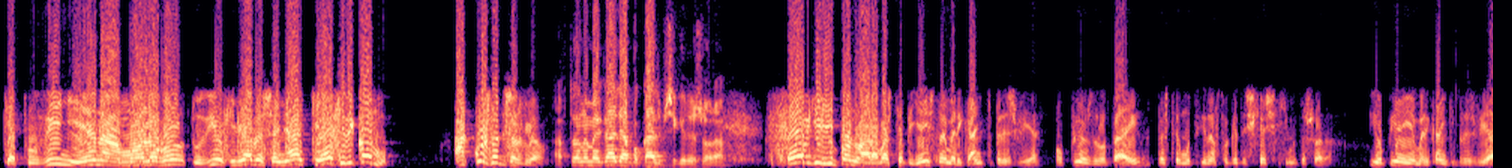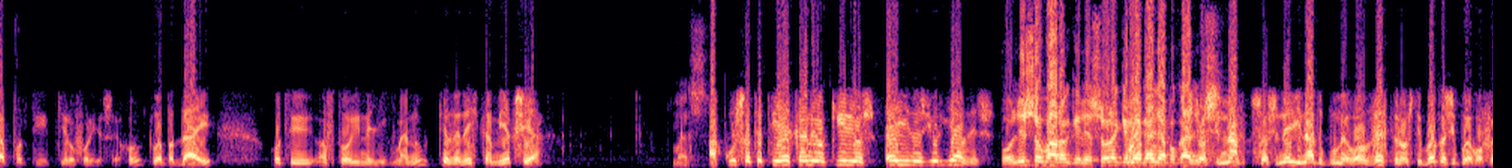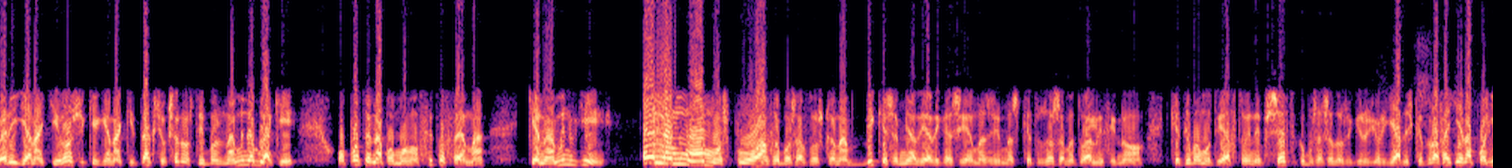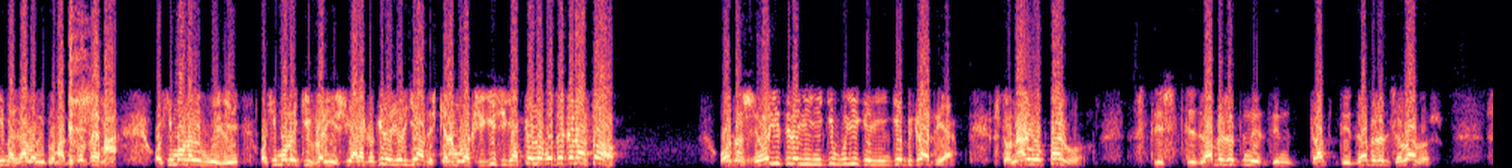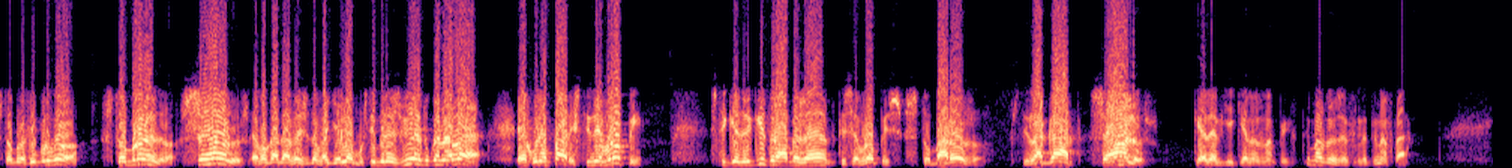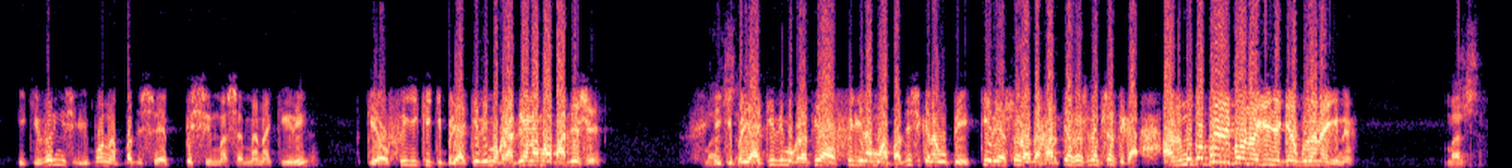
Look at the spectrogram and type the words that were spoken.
Και του δίνει ένα ομόλογο του 2009 και όχι δικό μου. Ακούστε τι σας λέω. Αυτό είναι μεγάλη αποκάλυψη κύριε Σόρα. Φεύγει λοιπόν ο Άραβας και πηγαίνει στην Αμερικάνικη πρεσβεία, ο οποίος ρωτάει, πέστε μου τι είναι αυτό και τι σχέση έχει με το Σόρα. Η οποία η Αμερικάνικη πρεσβεία, από ό,τι πληροφορίες έχω, του απαντάει ότι αυτό είναι λιγμένο και δεν έχει καμία αξία. Μάλιστα. Ακούσατε τι έκανε ο κύριος Έλληνας Γεωργιάδης. Πολύ σοβαρό κύριε Σόρα και Πρώτον, μεγάλη Στο, αποκάλυψη. συνα... στο συνέλληνά του που είμαι εγώ. Δεύτερον, στην πρόταση που έχω φέρει για να ακυρώσει και για να κοιτάξει ο ξένος τύπος να μην εμπλακεί. Οπότε να απομονωθεί το θέμα και να μην βγει. Έλα μου όμως που ο άνθρωπος αυτός ξαναμπήκε σε μια διαδικασία μαζί μας και τους δώσαμε το αληθινό και του είπαμε ότι αυτό είναι ψεύτικο που σας έδωσε ο κύριος Γεωργιάδης και τώρα θα έχει ένα πολύ μεγάλο διπλωματικό θέμα, όχι μόνο η Βουλή, όχι μόνο η κυβέρνηση, αλλά και ο κύριος Γεωργιάδης και να μου εξηγήσει για ποιο λόγο το έκανε αυτό. Όταν σε όλη την ελληνική βουλή και ελληνική επικράτεια, στον Άριο Πάγο, στη, στην, τράπεζα, την, την, τρά- την τράπεζα της Ελλάδος, στον Πρωθυπουργό, στον Πρόεδρο, σε όλους έχω καταθέσει το φάκελό μου, στην πρεσβεία του Καναδά, έχουν πάρει, στην Ευρώπη, στην Κεντρική Τράπεζα της Ευρώπης, στον Μπαρόζο, στη Λαγκάρτ, σε όλους. Και δεν βγήκε ένας να πει. Τι μας λες ρε φίλε, τι είναι αυτά; Η κυβέρνηση λοιπόν απάντησε επίσημα σε μένα κύριε και οφείλει και η Κυπριακή Δημοκρατία να μου απαντήσει. Η Μάλιστα. Κυπριακή Δημοκρατία οφείλει να μου απαντήσει και να μου πει Κύριε Σώρρα τα χαρτιά σας είναι ψεύτικα. Ας μου το πει λοιπόν να γίνει εκείνο που δεν έγινε. Μάλιστα.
